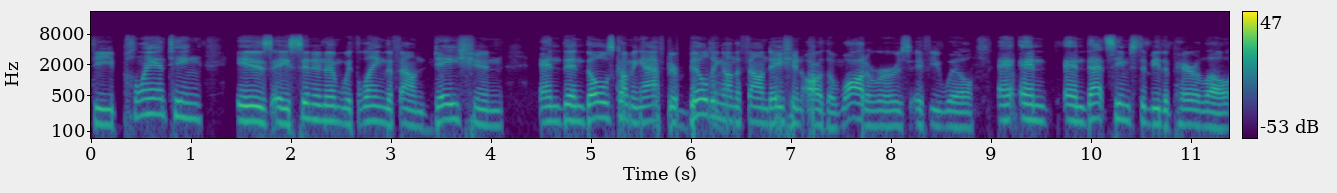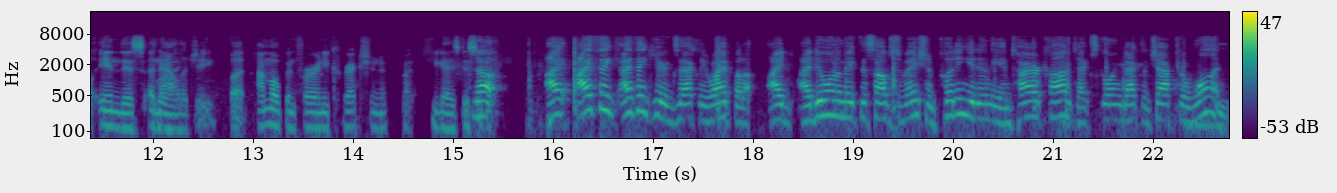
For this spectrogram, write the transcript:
the planting is a synonym with laying the foundation. And then those coming after, building on the foundation, are the waterers, if you will, and and, and that seems to be the parallel in this analogy. But I'm open for any correction if you guys disagree. No, I, I think I think you're exactly right, but I, I do want to make this observation, putting it in the entire context, going back to chapter one.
